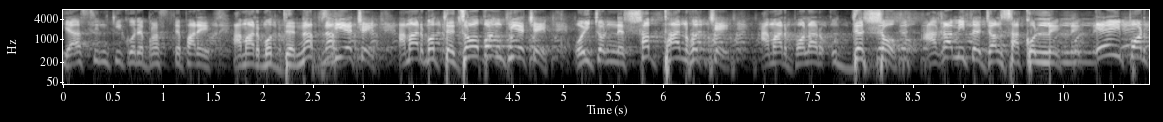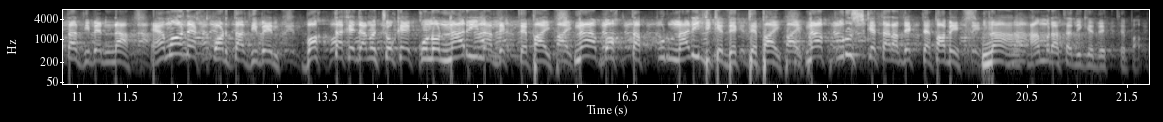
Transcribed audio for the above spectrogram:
ইয়াসিন কি করে বাঁচতে পারে? আমার মধ্যে নফস দিয়েছে, আমার মধ্যে যৌবন দিয়েছে, ওই জন্য সাবধান হচ্ছে। আমার বলার উদ্দেশ্য, আগামীতে জলসা করলে এই পর্দা দিবেন না, এমন এক পর্দা দিবেন, বক্তাকে যেন চোখে কোনো নারী না দেখতে পায়, না বক্তা নারী দিকে দেখতে পায়, না পুরুষকে তারা দেখতে পাবে, না আমরা তাদেরকে দেখতে পাবো।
